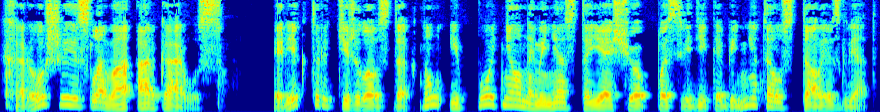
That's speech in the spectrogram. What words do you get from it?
Хорошие слова, Аркарвус. Ректор тяжело вздохнул и поднял на меня стоящего посреди кабинета усталый взгляд.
